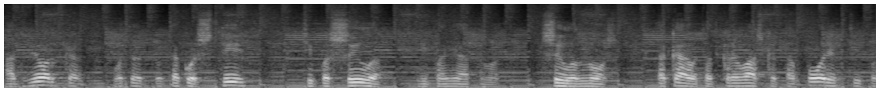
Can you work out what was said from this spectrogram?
отвертка, вот этот вот такой штырь, типа шила непонятного, шила-нож. Такая вот открывашка, топорик, типа.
